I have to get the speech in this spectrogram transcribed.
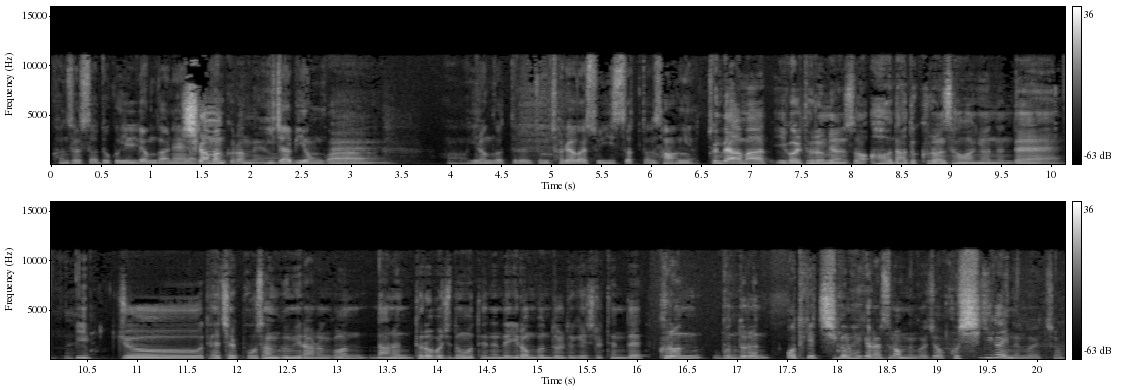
건설사도 그 1년간의 시간만 끌었네요. 이자 비용과 네. 어, 이런 것들을 좀 절약할 수 있었던 상황이었죠. 근데 아마 이걸 들으면서 아 나도 그런 상황이었는데 네. 입주 대책 보상금이라는 건 나는 들어보지도 못했는데 이런 분들도 계실 텐데 그런 분들은 어떻게 지금 해결할 수는 없는 거죠? 그 시기가 있는 거였죠.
